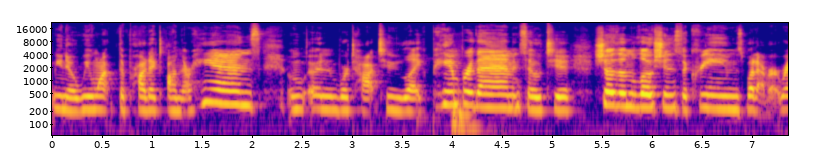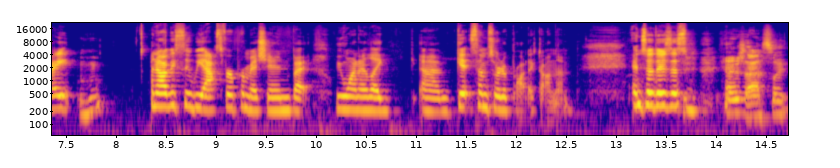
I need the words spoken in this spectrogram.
you know, we want the product on their hands, and, and we're taught to like pamper them, and so to show them the lotions, the creams, whatever, right? Mhm. And obviously, we ask for permission, but we want to like um, get some sort of product on them. And so there's this Can I just ask, like,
